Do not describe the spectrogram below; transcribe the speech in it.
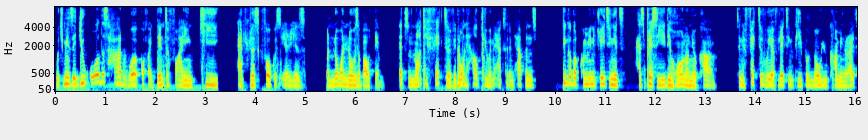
which means they do all this hard work of identifying key at risk focus areas, but no one knows about them. It's not effective. It won't help you when an accident happens. Think about communicating it as pressing the horn on your car. It's an effective way of letting people know you're coming, right?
